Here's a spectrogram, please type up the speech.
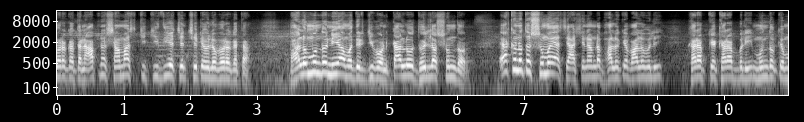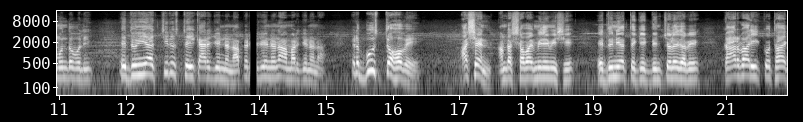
বড় কথা না, আপনার সমাজকে কী দিয়েছেন সেটা হলো বড় কথা। ভালো মন্দ নিয়ে আমাদের জীবন, কালো, ধৈর্য, সুন্দর। এখনও তো সময় আছে, আসেন আমরা ভালোকে ভালো বলি, খারাপকে খারাপ বলি, মন্দকে মন্দ বলি। এই দুনিয়া চিরস্থায়ী কারোর জন্য না, আপনার জন্য না, আমার জন্য না। এটা বুঝতে হবে। আসেন, আমরা সবাই মিলেমিশে এই দুনিয়া থেকে একদিন চলে যাবে। কার বাড়ি কোথায়,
